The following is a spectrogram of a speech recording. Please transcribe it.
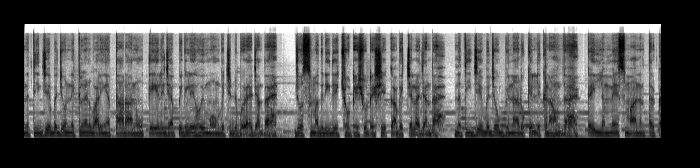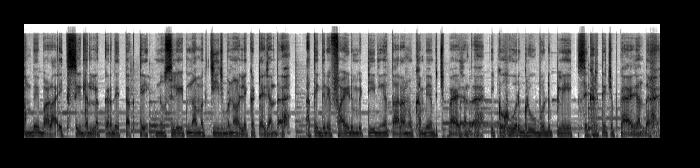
ਨਤੀਜੇ ਵਜੋਂ ਨਿਕਲਣ ਵਾਲੀਆਂ ਤਾਰਾਂ ਨੂੰ ਤੇਲ ਜਾਂ ਪਿਘਲੇ ਹੋਏ ਮੋਮ ਵਿੱਚ ਡੁਬੋਇਆ ਜਾਂਦਾ ਹੈ, ਜੋ ਸਮਗਰੀ ਦੇ ਛੋਟੇ-ਛੋਟੇ ਛੇਕਾਂ ਵਿੱਚ ਚਲਾ ਜਾਂਦਾ ਹੈ। ਨਤੀਜੇ ਵਜੋਂ ਬਿਨਾਂ ਰੁਕੇ ਲਿਖਣਾ ਹੁੰਦਾ ਹੈ, ਕਈ ਲੰਮੇ ਸਮਾਨ ਅੰਤਰ ਖੰਭੇ ਵਾਲਾ ਇੱਕ ਸੀਡਰ ਲੱਕੜ ਦੇ ਤਖਤੇ ਨੂੰ ਸਲੇਟ ਨਾਮਕ ਚੀਜ਼ ਬਣਾਉਣ ਲਈ ਕੱਟਿਆ ਜਾਂਦਾ ਹੈ। ਅਤੇ ਗ੍ਰੇਫਾਈਡ ਮਿੱਟੀ ਦੀਆਂ ਤਾਰਾਂ ਨੂੰ ਖੰਭਿਆਂ ਵਿੱਚ ਪਾਇਆ ਜਾਂਦਾ ਹੈ। ਇੱਕ ਹੋਰ ਗਰੂਵੁੱਡ ਪਲੇਟ ਸਿਖਰ ਤੇ ਚਿਪਕਾਇਆ ਜਾਂਦਾ ਹੈ।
